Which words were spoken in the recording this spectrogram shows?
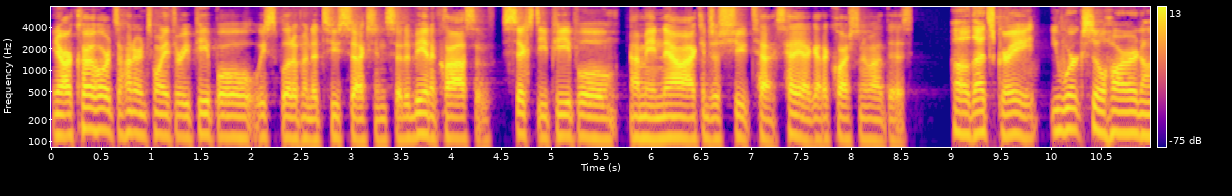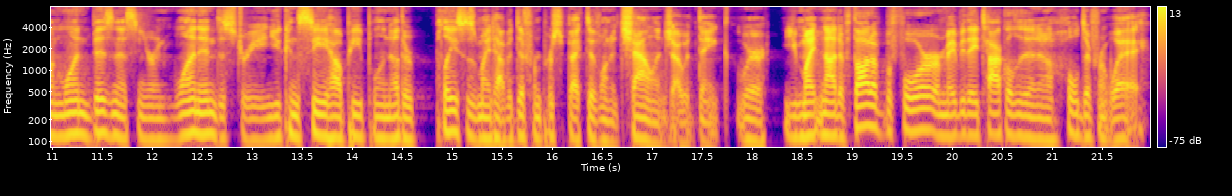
You know, our cohort's 123 people. We split up into two sections. So to be in a class of 60 people, I mean, now I can just shoot text. Hey, I got a question about this. Oh, that's great. You work so hard on one business and you're in one industry, and you can see how people in other places might have a different perspective on a challenge, I would think, where you might not have thought of before, or maybe they tackled it in a whole different way.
